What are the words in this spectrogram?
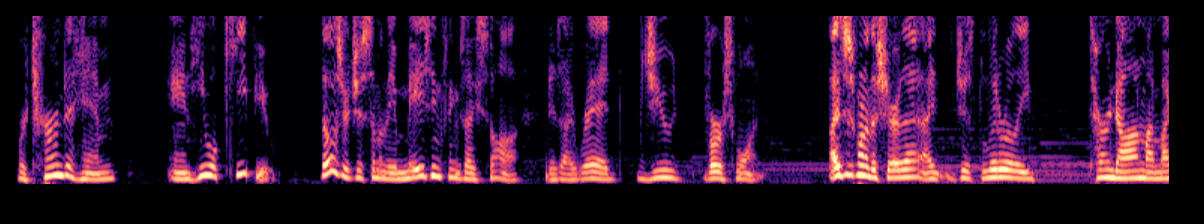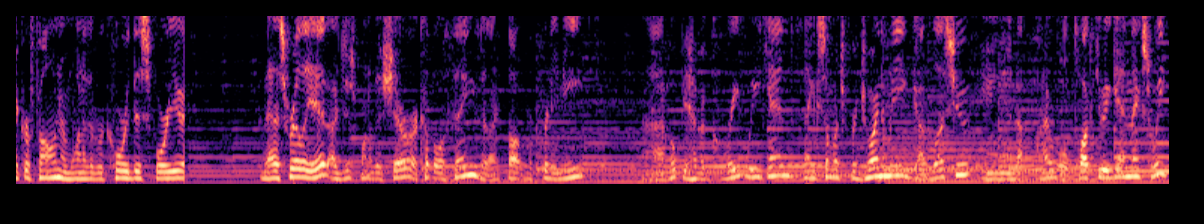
Return to him, and he will keep you. Those are just some of the amazing things I saw as I read Jude verse 1. I just wanted to share that. I just literally turned on my microphone and wanted to record this for you. That's really it. I just wanted to share a couple of things that I thought were pretty neat. Uh, I hope you have a great weekend. Thanks so much for joining me. God bless you, and I will talk to you again next week.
